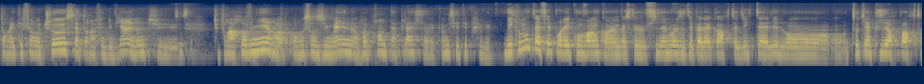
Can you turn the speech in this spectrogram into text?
t'auras été faire autre chose, ça t'aura fait du bien et donc tu, tu pourras revenir aux ressources humaines, reprendre ta place euh, comme c'était prévu. Mais comment tu as fait pour les convaincre quand même? Parce que finalement, ils n'étaient pas d'accord. Tu as dit que tu es allé devant, toquer à plusieurs portes.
